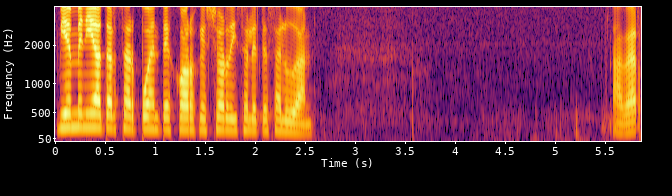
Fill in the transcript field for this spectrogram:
Bienvenido a Tercer Puente, Jorge, Jordi y Sole te saludan. A ver.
